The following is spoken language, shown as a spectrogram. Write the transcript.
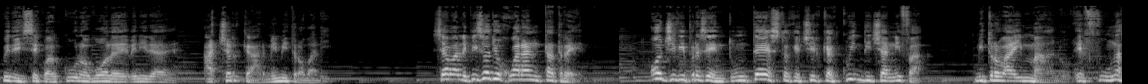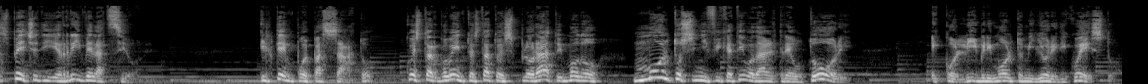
quindi se qualcuno vuole venire a cercarmi mi trova lì. Siamo all'episodio 43. Oggi vi presento un testo che circa 15 anni fa mi trovai in mano e fu una specie di rivelazione. Il tempo è passato, questo argomento è stato esplorato in modo molto significativo da altri autori, e con libri molto migliori di questo.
